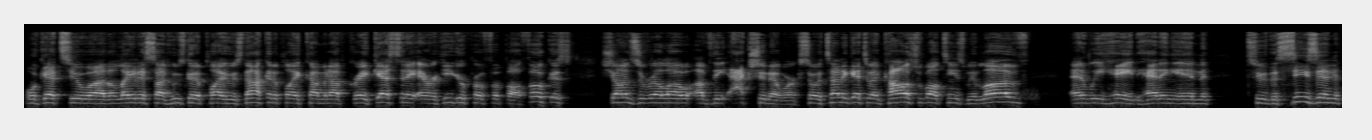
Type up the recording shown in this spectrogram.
We'll get to uh, the latest on who's going to play, who's not going to play coming up. Great guest today, Eric Eager, Pro Football Focus, Sean Zerillo of the Action Network. So a ton to get to. And college football teams we love and we hate heading in to the season. A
